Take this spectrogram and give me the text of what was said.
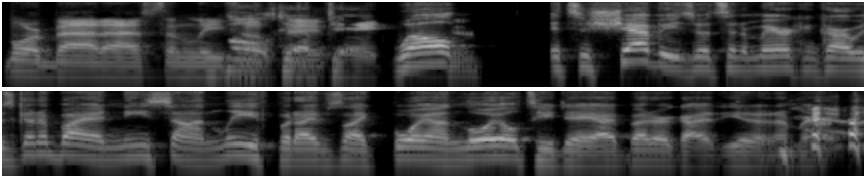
more badass than Leaf Bolt update. update. Well, yeah. it's a Chevy, so it's an American car. I was going to buy a Nissan Leaf, but I was like, boy, on loyalty day, I better get an American.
